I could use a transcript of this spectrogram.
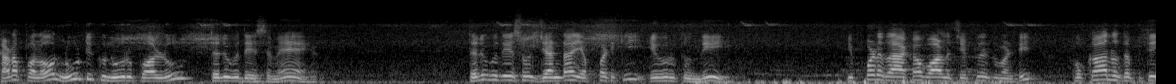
కడపలో నూటికి నూరు పాళ్ళు తెలుగుదేశమే తెలుగుదేశం జెండా ఎప్పటికీ ఎగురుతుంది. ఇప్పటిదాకా వాళ్ళు చెప్పినటువంటి పుకార్లు తప్పితే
